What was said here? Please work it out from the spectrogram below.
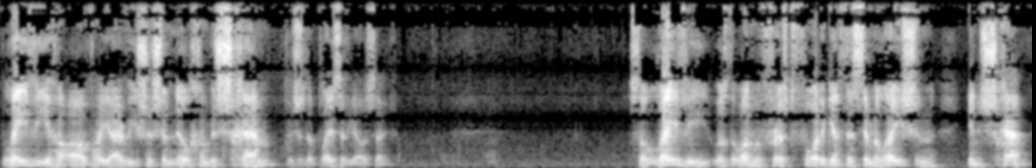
Levi ha'av ha'yarishan shenilcham b'Shchem, which is the place of Yosef. So Levi was the one who first fought against assimilation in Shechem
